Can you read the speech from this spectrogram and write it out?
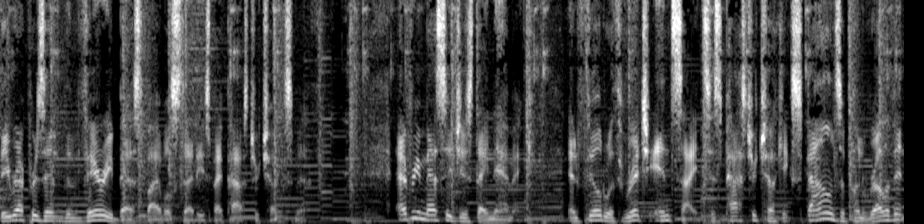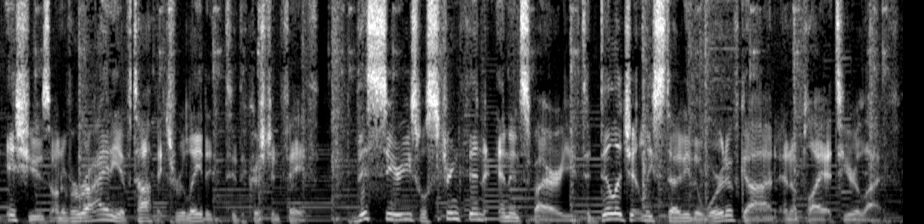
They represent the very best Bible studies by Pastor Chuck Smith. Every message is dynamic and filled with rich insights as Pastor Chuck expounds upon relevant issues on a variety of topics related to the Christian faith. This series will strengthen and inspire you to diligently study the Word of God and apply it to your life.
